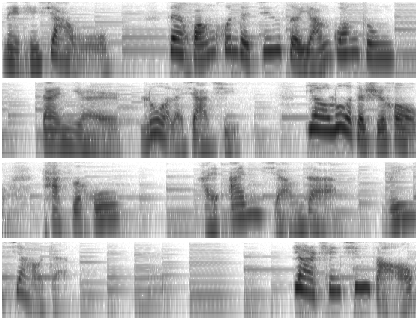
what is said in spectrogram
那天下午，在黄昏的金色阳光中，丹尼尔落了下去。掉落的时候，他似乎还安详地微笑着。第二天清早，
